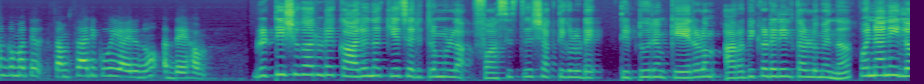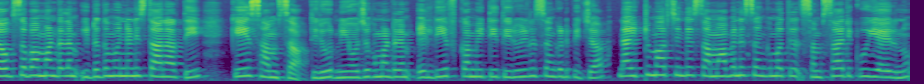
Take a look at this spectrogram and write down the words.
സംഗമത്തിൽ സംസാരിക്കുകയായിരുന്നു അദ്ദേഹം. ബ്രിട്ടീഷുകാരുടെ കാലുനക്കിയ ചരിത്രമുള്ള ഫാസിസ്റ്റ് ശക്തികളുടെ തിട്ടൂരം കേരളം അറബിക്കടലിൽ തള്ളുമെന്ന് പൊന്നാനി ലോക്സഭാ മണ്ഡലം ഇടതുമുന്നണി സ്ഥാനാർത്ഥി കെ സംസ തിരൂർ നിയോജകമണ്ഡലം എൽ ഡി എഫ് കമ്മിറ്റി തിരൂരിൽ സംഘടിപ്പിച്ച നൈറ്റ് മാർച്ചിന്റെ സമാപന സംഗമത്തിൽ സംസാരിക്കുകയായിരുന്നു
